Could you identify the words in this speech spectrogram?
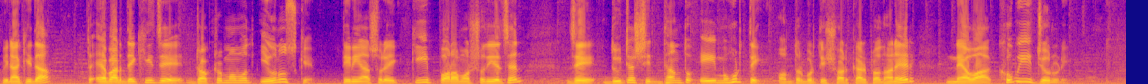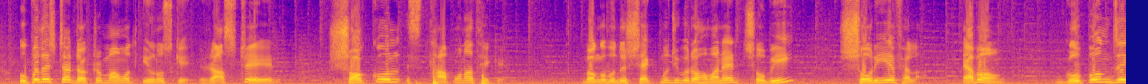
পিনাকিদা। তো এবার দেখি যে ডক্টর মোহাম্মদ ইউনুসকে তিনি আসলে কি পরামর্শ দিয়েছেন যে দুইটা সিদ্ধান্ত এই মুহূর্তেই অন্তর্বর্তী সরকার প্রধানের নেওয়া খুবই জরুরি। উপদেষ্টা ডক্টর মোহাম্মদ ইউনুসকে রাষ্ট্রের সকল স্থাপনা থেকে বঙ্গবন্ধু শেখ মুজিবুর রহমানের ছবি সরিয়ে ফেলা এবং গোপন যে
